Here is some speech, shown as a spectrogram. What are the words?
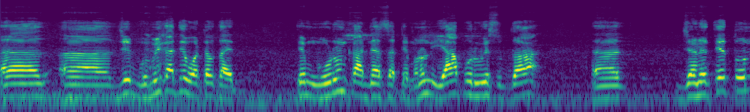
जी भूमिका ते वटवत आहेत ते मोडून काढण्यासाठी म्हणून यापूर्वीसुद्धा जनतेतून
